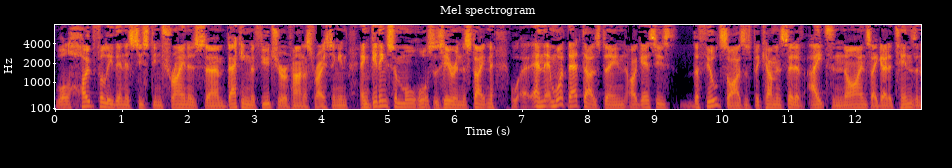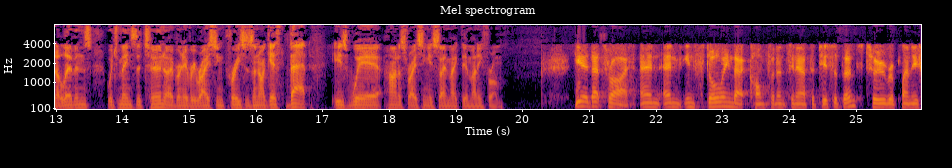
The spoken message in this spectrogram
will hopefully then assist in trainers um, backing the future of harness racing and, and getting some more horses here in the state. And, and and what that does, Dean, I guess, is the field sizes become instead of eights and nines, they go to tens and elevens, which means the turnover in every race increases. And I guess that is where harness racing is say make their money from. Yeah, that's right. And and installing that confidence in our participants to replenish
